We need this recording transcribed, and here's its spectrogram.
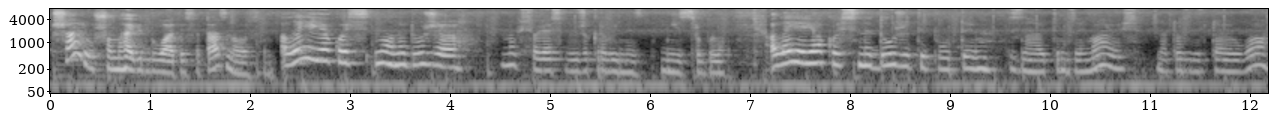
шарю, що має відбуватися та з носом. Але я якось ну, не дуже. Ну, все, я собі вже кривий ніс- зробила. Але я якось не дуже, типу, тим знаю, тим займаюсь, на то звертаю увагу.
